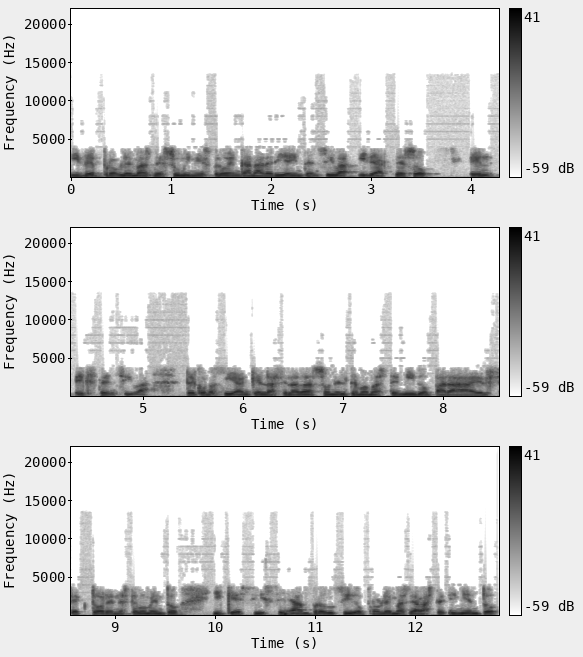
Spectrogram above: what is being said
y de problemas de suministro en ganadería intensiva y de acceso en extensiva. Reconocían que las heladas son el tema más temido para el sector en este momento y que si se han producido problemas de abastecimiento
